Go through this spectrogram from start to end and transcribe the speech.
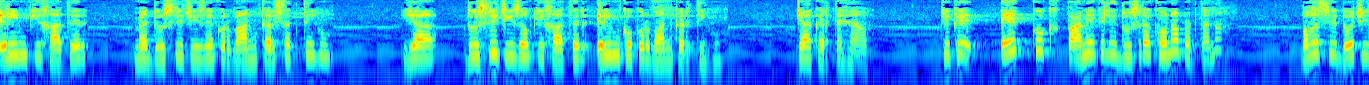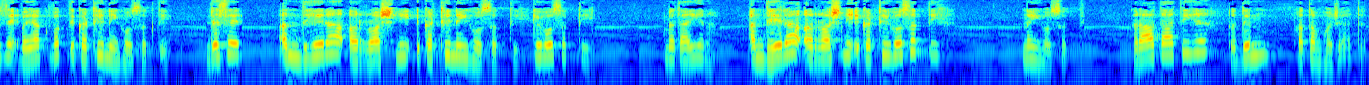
علم کی خاطر میں دوسری چیزیں قربان کر سکتی ہوں؟ یا دوسری چیزوں کی خاطر علم کو قربان کرتی ہوں؟ کیا کرتے ہیں آپ؟ کیونکہ ایک کو پانے کے لیے دوسرا کھونا پڑتا ہے نا۔ بہت سی دو چیزیں بیک وقت اکٹھی نہیں ہو سکتی۔ جیسے اندھیرا اور روشنی اکٹھی نہیں ہو سکتی۔ کہ ہو سکتی؟ بتائیے نا۔ اندھیرا اور روشنی اکٹھی ہو سکتی؟ نہیں ہو سکتی۔ رات آتی ہے تو دن ختم ہو جاتا ہے۔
